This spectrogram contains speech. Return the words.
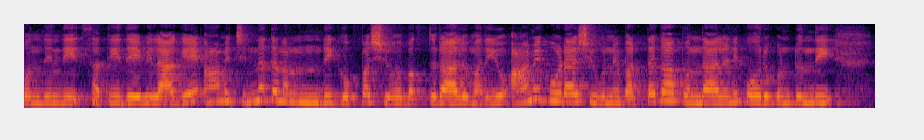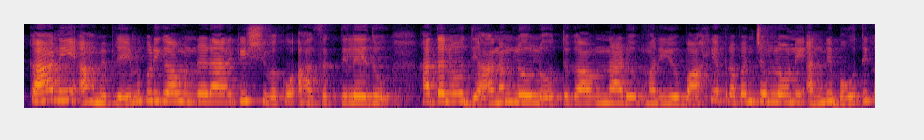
పొందింది. సతీదేవిలాగే ఆమె చిన్నతనం నుండి గొప్ప శివభక్తురాలు మరియు ఆమె కూడా శివుని భర్తగా పొందాలని కోరుకుంటుంది. కానీ ఆమె ప్రేమికుడిగా ఉండడానికి శివకు ఆసక్తి లేదు. అతను ధ్యానంలో లోతుగా ఉన్నాడు మరియు బాహ్య ప్రపంచంలోని అన్ని భౌతిక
